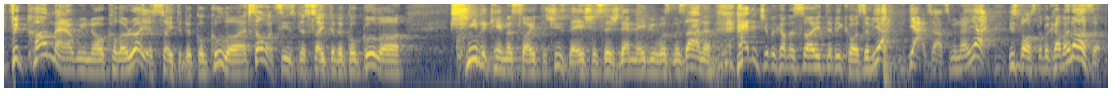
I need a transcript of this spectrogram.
If it come out, we know kalaraya saita If someone sees the saita b'kulkula, she became a saita. She's the Eishnes ish. That maybe was mezana. How did she become a saita? Because of yayin. Yeah, zatzmina yayin. You're supposed to become an asa.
